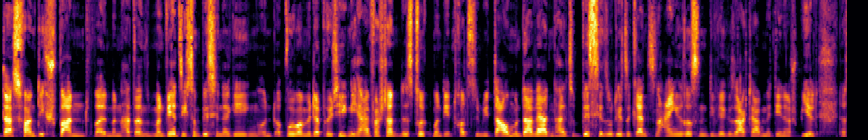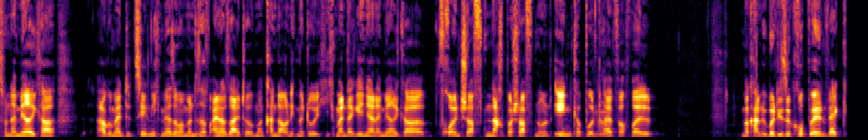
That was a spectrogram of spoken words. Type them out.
das fand ich spannend, weil man hat dann, man wehrt sich so ein bisschen dagegen und obwohl man mit der Politik nicht einverstanden ist, drückt man denen trotzdem die Daumen und da werden halt so ein bisschen so diese Grenzen eingerissen, die wir gesagt haben, mit denen er spielt. Dass man Amerika Argumente zählen nicht mehr, sondern man ist auf einer Seite und man kann da auch nicht mehr durch. Ich meine, da gehen ja in Amerika Freundschaften, Nachbarschaften und Ehen kaputt, ja. einfach weil man kann über diese Gruppe hinweg,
